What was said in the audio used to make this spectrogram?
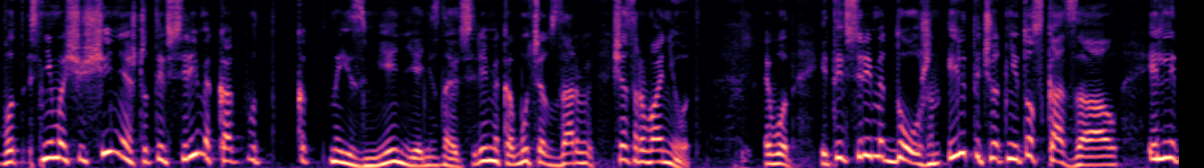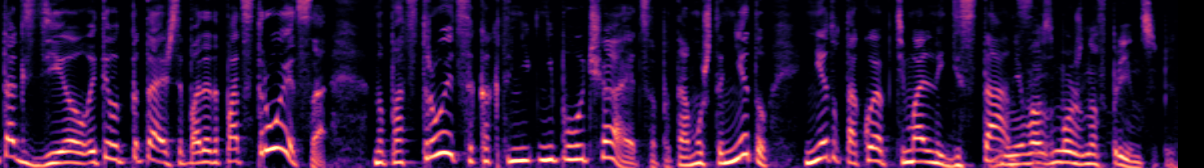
вот с ним ощущение, что ты все время как вот как на измене, я не знаю, все время как будто сейчас, взорв... сейчас рванет. Вот. И ты все время должен, или ты что-то не то сказал, или не так сделал, и ты вот пытаешься под это подстроиться, но подстроиться как-то не, не получается, потому что нету, нету такой оптимальной дистанции Невозможно в принципе.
